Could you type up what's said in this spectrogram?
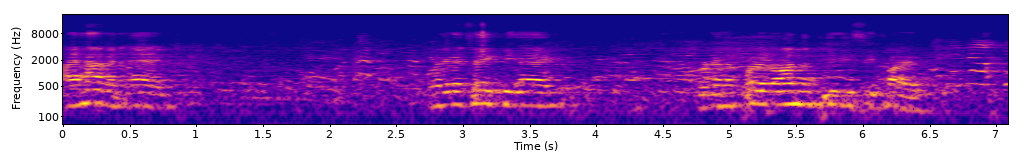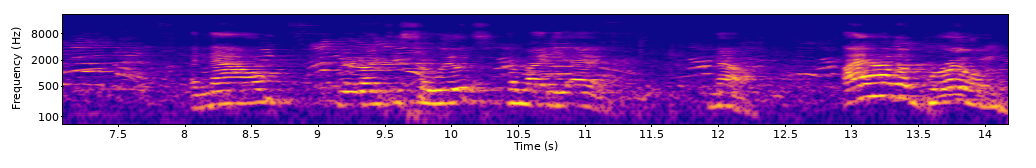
I have an egg. We're gonna take the egg, we're gonna put it on the PVC pipe. And now, we're going to salute the mighty egg. Now, I have a broom.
